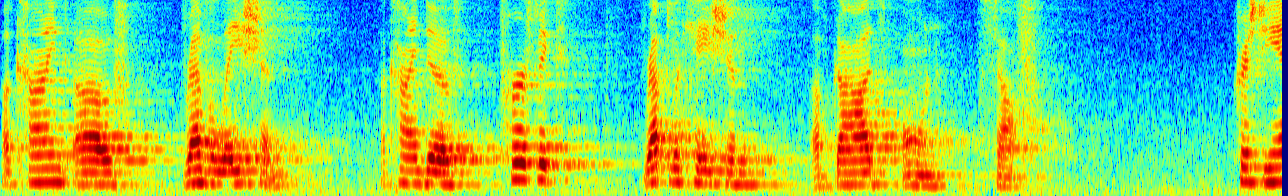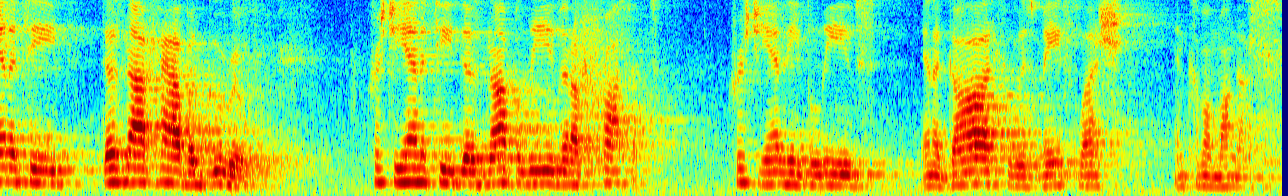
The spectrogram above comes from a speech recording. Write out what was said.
a kind of revelation, a kind of perfect replication of God's own self. Christianity does not have a guru. Christianity does not believe in a prophet. Christianity believes in a God who is made flesh and come among us.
